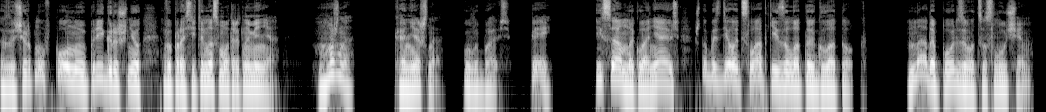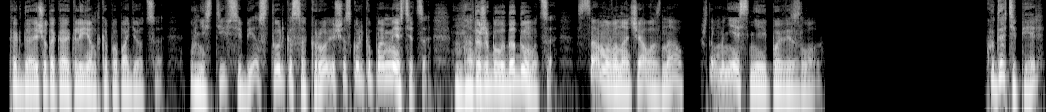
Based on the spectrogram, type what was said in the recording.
Зачерпнув полную пригоршню, вопросительно смотрит на меня. «Можно?» «Конечно», — улыбаюсь. «Пей». И сам наклоняюсь, чтобы сделать сладкий золотой глоток. Надо пользоваться случаем, когда еще такая клиентка попадется. Унести в себе столько сокровища, сколько поместится. Надо же было додуматься. С самого начала знал, что мне с ней повезло. «Куда теперь?»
